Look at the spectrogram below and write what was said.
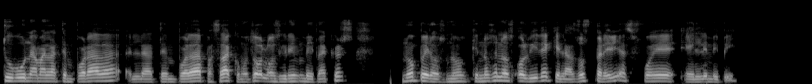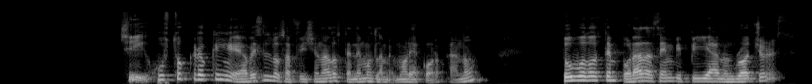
tuvo una mala temporada la temporada pasada, como todos los Green Bay Packers, ¿no? Pero no, que no se nos olvide que las dos previas fue el MVP. Sí, justo creo que a veces los aficionados tenemos la memoria corta, ¿no? Tuvo dos temporadas MVP Aaron Rodgers,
